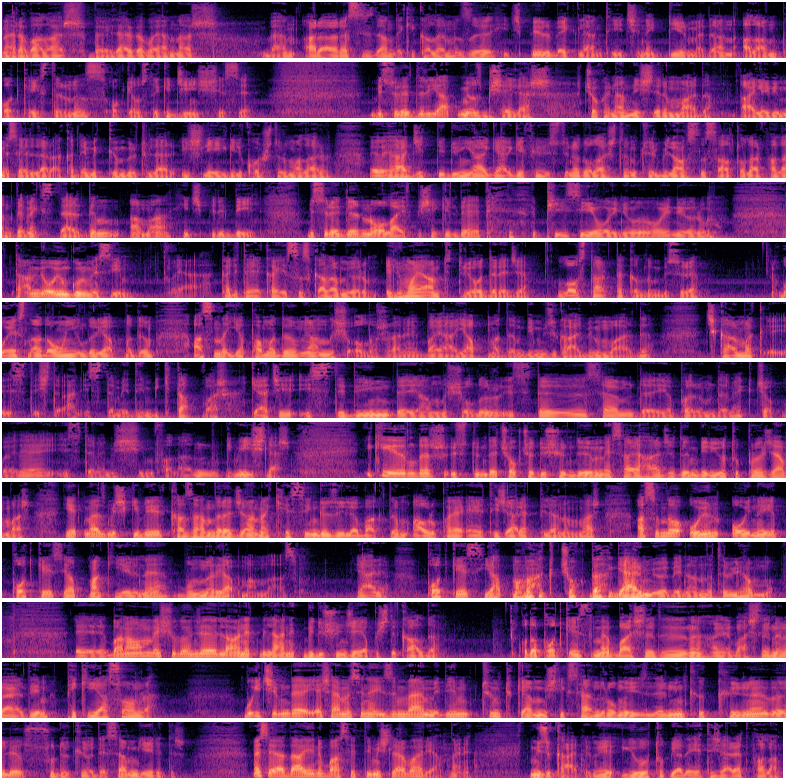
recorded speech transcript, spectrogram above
Merhabalar beyler ve bayanlar. Ben ara ara sizden dakikalarınızı hiçbir beklenti içine girmeden alan podcasterınız Okyanus'taki cin şişesi. Bir süredir yapmıyoruz bir şeyler. Çok önemli işlerim vardı. Ailevi meseleler, akademik gümbürtüler, işle ilgili koşturmalar ve veya ciddi dünya gergefi üstüne dolaştığım türbülanslı saltolar falan demek isterdim ama hiçbiri değil. Bir süredir no life bir şekilde PC oyunu oynuyorum. Tam bir oyun gurmesiyim. Ya, kaliteye kayıtsız kalamıyorum. Elim ayağım titriyor o derece. Lost Ark takıldım bir süre. Bu esnada 10 yıldır yapmadığım, aslında yapamadığım yanlış olur. Hani bayağı yapmadığım bir müzik albümüm vardı. Çıkarmak e, işte, işte hani istemediğim bir kitap var. Gerçi istediğim de yanlış olur. İstesem de yaparım demek çok böyle istememişim falan gibi işler. İki yıldır üstünde çokça düşündüğüm, mesai harcadığım bir YouTube projem var. Yetmezmiş gibi kazandıracağına kesin gözüyle baktığım Avrupa'ya e-ticaret planım var. Aslında oyun oynayıp podcast yapmak yerine bunları yapmam lazım. Yani podcast yapmamak çok da germiyor beni anlatabiliyor muyum? Ee, bana 15 yıl önce lanet bir lanet bir düşünce yapıştı kaldı. O da podcast'ime başladığını hani başlığını verdiğim peki ya sonra bu içimde yaşanmasına izin vermediğim tüm tükenmişlik sendromu izlerinin kökünü böyle su döküyor desem yeridir. Mesela daha yeni bahsettiğim işler var ya hani müzik albümü, YouTube ya da e-ticaret falan.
